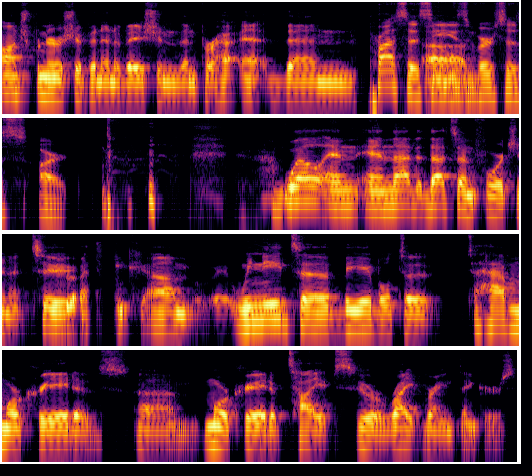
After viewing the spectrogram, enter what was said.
entrepreneurship and innovation than perhaps eh, than processes um, versus art. well, and and that that's unfortunate too. I think um, we need to be able to to have more creatives, um, more creative types who are right brain thinkers.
